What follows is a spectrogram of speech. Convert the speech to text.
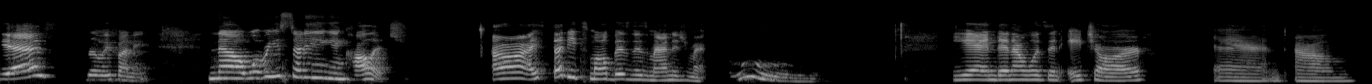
Yes. really funny. Now, what were you studying in college? Uh, I studied small business management. Ooh. Yeah, and then I was in HR and um,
